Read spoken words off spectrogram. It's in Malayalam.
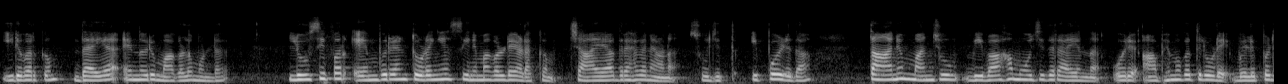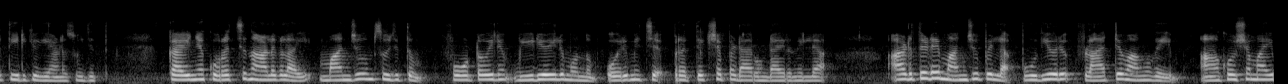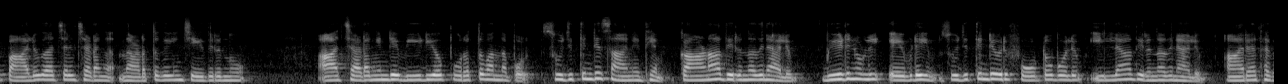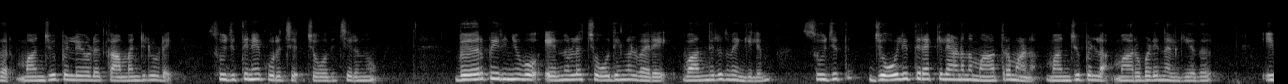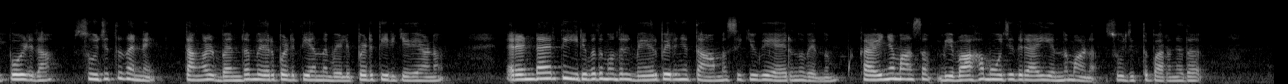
ഇരുവർക്കും ദയ എന്നൊരു മകളുമുണ്ട്. ലൂസിഫർ, എമ്പുരാൻ തുടങ്ങിയ സിനിമകളുടെ അടക്കം ഛായാഗ്രാഹകനാണ് സുജിത്ത്. ഇപ്പോഴിതാ താനും മഞ്ജുവും വിവാഹമോചിതരായെന്ന് ഒരു അഭിമുഖത്തിലൂടെ വെളിപ്പെടുത്തിയിരിക്കുകയാണ് സുജിത്ത്. കഴിഞ്ഞ കുറച്ച് നാളുകളായി മഞ്ജുവും സുജിത്തും ഫോട്ടോയിലും വീഡിയോയിലുമൊന്നും ഒരുമിച്ച് പ്രത്യക്ഷപ്പെടാറുണ്ടായിരുന്നില്ല. അടുത്തിടെ മഞ്ജു പിള്ള പുതിയൊരു ഫ്ലാറ്റ് വാങ്ങുകയും ആഘോഷമായി പാലുകാച്ചൽ ചടങ്ങ് നടത്തുകയും ചെയ്തിരുന്നു. ആ ചടങ്ങിന്റെ വീഡിയോ പുറത്തു വന്നപ്പോൾ സുജിത്തിന്റെ സാന്നിധ്യം കാണാതിരുന്നതിനാലും വീടിനുള്ളിൽ എവിടെയും സുജിത്തിന്റെ ഒരു ഫോട്ടോ പോലും ഇല്ലാതിരുന്നതിനാലും ആരാധകർ മഞ്ജു പിള്ളയോട് കമന്റിലൂടെ സുജിത്തിനെക്കുറിച്ച് ചോദിച്ചിരുന്നു. വേർപിരിഞ്ഞുവോ എന്നുള്ള ചോദ്യങ്ങൾ വരെ വന്നിരുന്നുവെങ്കിലും സുജിത്ത് ജോലി തിരക്കിലാണെന്ന് മാത്രമാണ് മഞ്ജുപിള്ള മറുപടി നൽകിയത്. ഇപ്പോഴിതാ സുജിത്ത് തന്നെ തങ്ങൾ ബന്ധം വേർപ്പെടുത്തിയെന്ന് വെളിപ്പെടുത്തിയിരിക്കുകയാണ്. രണ്ടായിരത്തി ഇരുപത് മുതൽ വേർപിരിഞ്ഞ് താമസിക്കുകയായിരുന്നുവെന്നും കഴിഞ്ഞ മാസം വിവാഹമോചിതരായി എന്നുമാണ് സുജിത്ത് പറഞ്ഞത്.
